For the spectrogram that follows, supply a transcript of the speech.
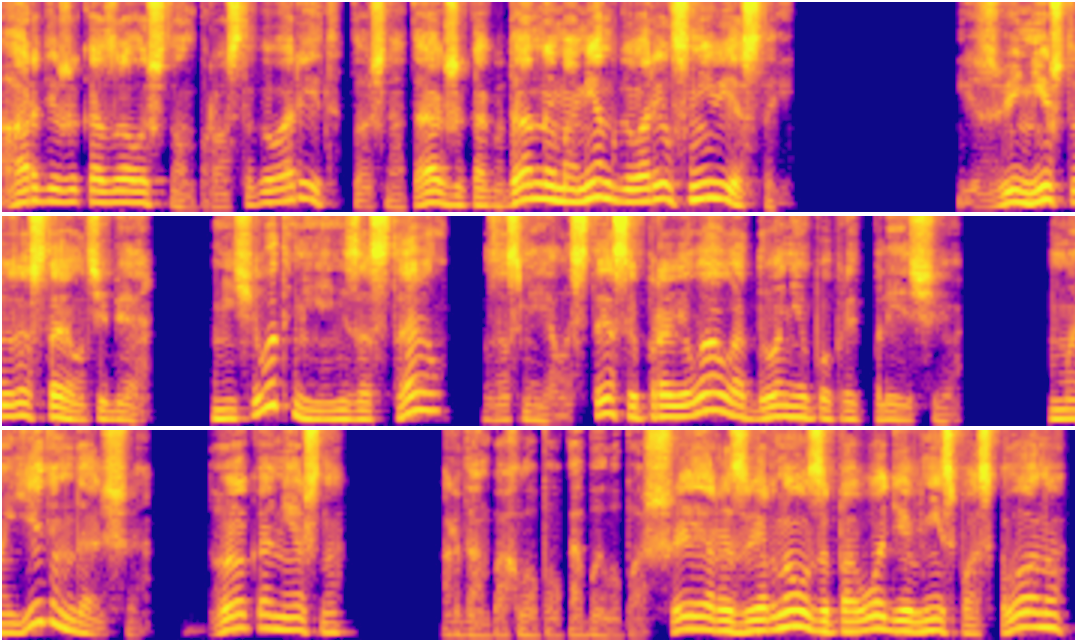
Арди же казалось, что он просто говорит, точно так же, как в данный момент говорил с невестой. «Извини, что заставил тебя». «Ничего ты меня не заставил», — засмеялась Тесс и провела ладонью по предплечью. «Мы едем дальше?» «Да, конечно». Ардан похлопал кобылу по шее, развернул за поводья вниз по склону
